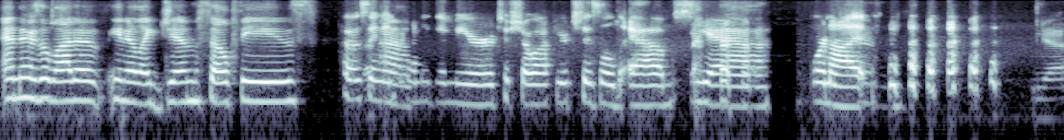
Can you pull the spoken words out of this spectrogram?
and there's a lot of, you know, like gym selfies. Posing in um, front of the mirror to show off your chiseled abs. Yeah. or not. yeah.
